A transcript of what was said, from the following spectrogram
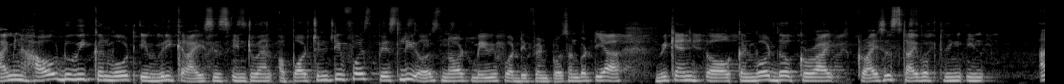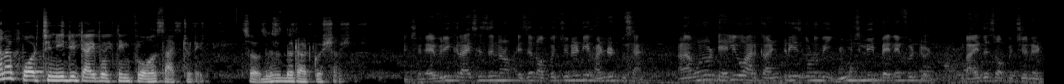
I mean how do we convert every crisis into an opportunity for specially us not maybe for different person but yeah we can convert the crisis type of thing in an type of thing for us actually so this is the third question Every crisis is an, is an opportunity 100%. And I'm going to tell you, our country is going to be hugely benefited by this opportunity.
